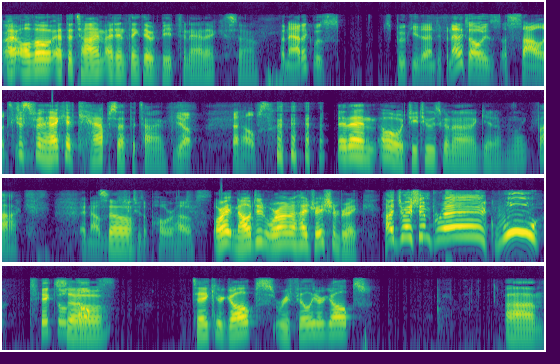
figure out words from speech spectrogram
I, although at the time I didn't think they would beat Fnatic, so Fnatic was spooky then too. Fnatic's always a solid it's team. because Fnatic had caps at the time, Yep, that helps. and then oh G2's gonna get him. I'm like fuck. and now So- G2's a powerhouse. All right, now dude, we're on a hydration break. Hydration break! Woo! Take those So- gulps. Take your gulps, refill your gulps. Um,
